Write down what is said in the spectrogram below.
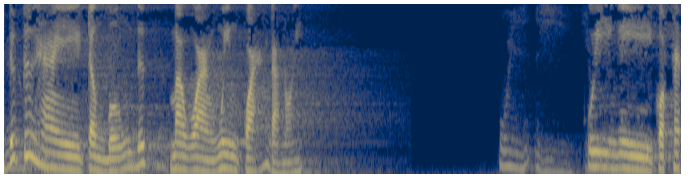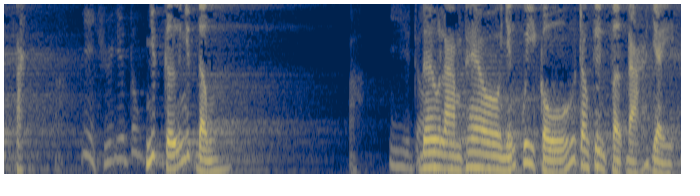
Đức thứ hai trong bốn đức mà Hoàng Nguyên Quán đã nói. Uy nghi có phép tắc, Nhất cử nhất động, Đều làm theo những quy củ trong Kinh Phật đã dạy.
